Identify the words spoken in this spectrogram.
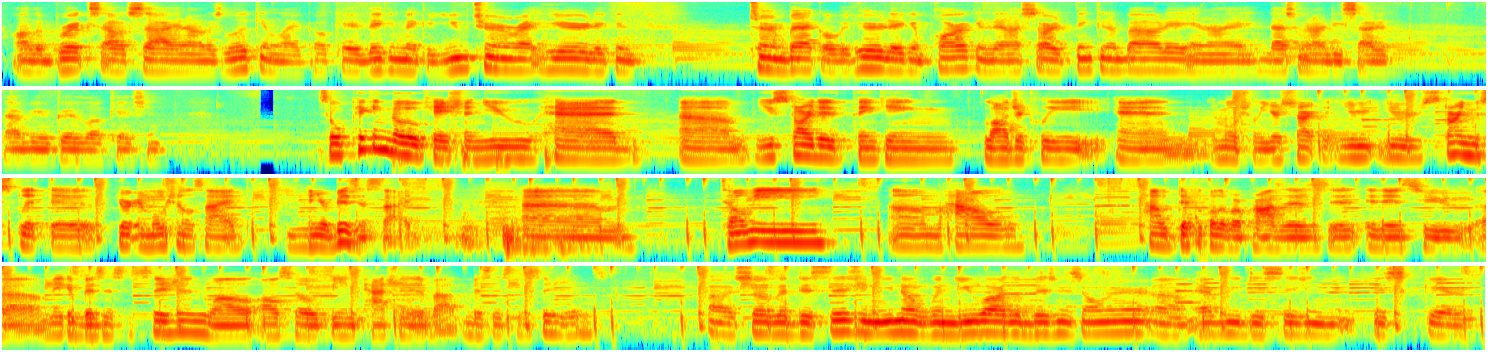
on the bricks outside and I was looking like, okay, they can make a U turn right here. They can turn back over here. They can park. And then I started thinking about it and I that's when I decided that would be a good location. So picking the location, you had um, you started thinking logically and emotionally. You're start you you're starting to split the your emotional side and your business side. Um, tell me um, how how difficult of a process it, it is to uh, make a business decision while also being passionate about business decisions. Uh, so the decision, you know, when you are the business owner, um, every decision is scary.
